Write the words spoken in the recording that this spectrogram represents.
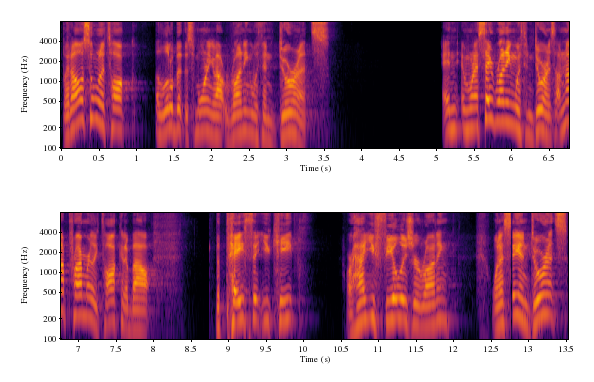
But I also want to talk a little bit this morning about running with endurance. And, and when I say running with endurance, I'm not primarily talking about the pace that you keep or how you feel as you're running. When I say endurance,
